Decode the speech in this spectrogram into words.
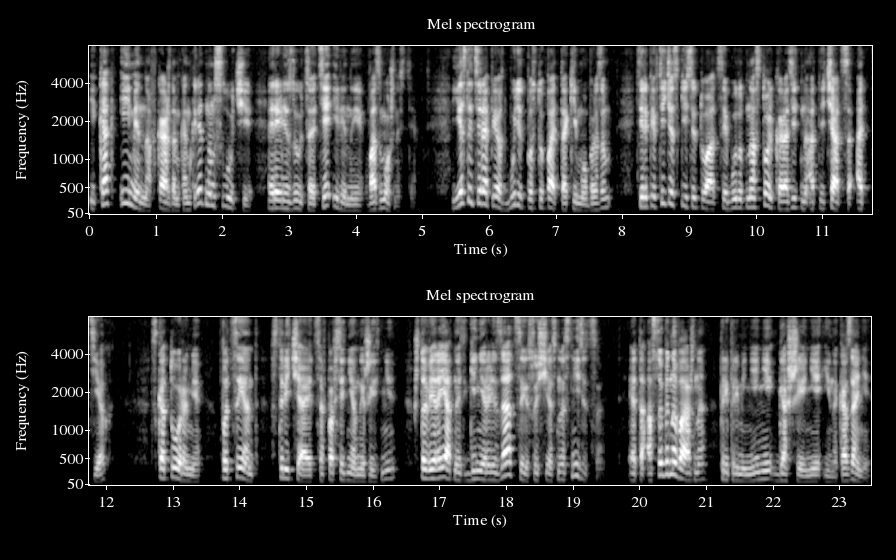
и как именно в каждом конкретном случае реализуются те или иные возможности. Если терапевт будет поступать таким образом, терапевтические ситуации будут настолько разительно отличаться от тех, с которыми пациент встречается в повседневной жизни, что вероятность генерализации существенно снизится. Это особенно важно при применении гашения и наказания.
